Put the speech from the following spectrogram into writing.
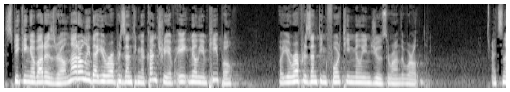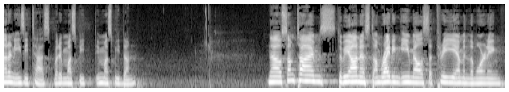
speaking about Israel, not only that you're representing a country of 8 million people, but you're representing 14 million Jews around the world. It's not an easy task, but it must be, it must be done. Now, sometimes, to be honest, I'm writing emails at 3 a.m. in the morning.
